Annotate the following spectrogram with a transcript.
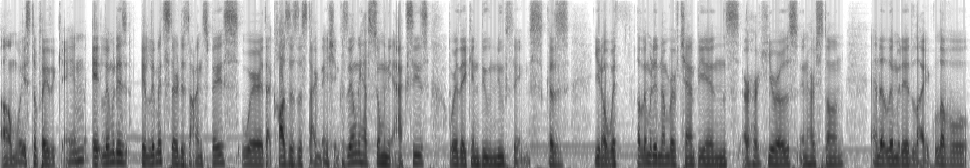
um, ways to play the game, it limits it limits their design space where that causes the stagnation because they only have so many axes where they can do new things. Because you know, with a limited number of champions or her heroes in Hearthstone and a limited like level,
